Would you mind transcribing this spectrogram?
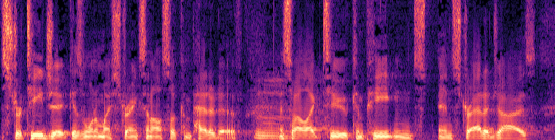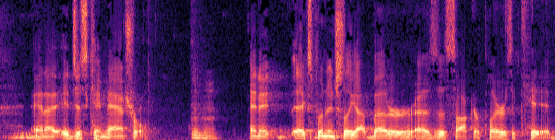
strategic is one of my strengths and also competitive, mm. and so I like to compete and, and strategize, and I, it just came natural. Mm-hmm. And it exponentially got better as a soccer player as a kid,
